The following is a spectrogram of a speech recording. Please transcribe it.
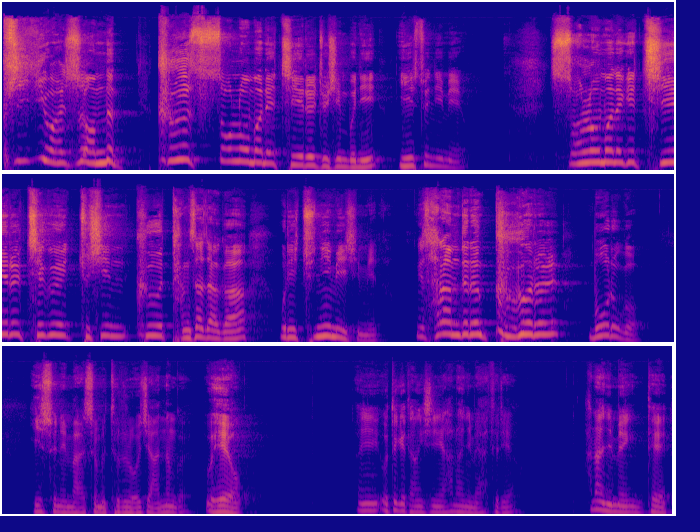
비교할 수 없는 그 솔로몬의 지혜를 주신 분이 예수님이에요. 솔로몬에게 지혜를 제공해 주신 그 당사자가 우리 주님이십니다. 사람들은 그거를 모르고 예수님 말씀을 들으러 오지 않는 거예요. 왜요? 아니 어떻게 당신이 하나님의 아들이야? 하나님한테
